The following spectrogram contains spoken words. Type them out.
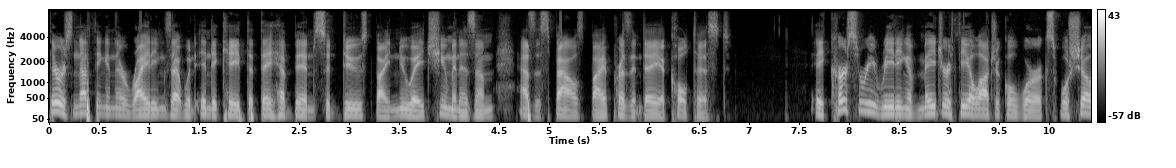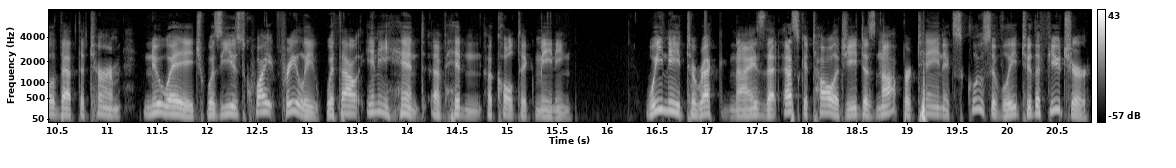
There is nothing in their writings that would indicate that they have been seduced by New Age humanism as espoused by present day occultists. A cursory reading of major theological works will show that the term New Age was used quite freely without any hint of hidden occultic meaning. We need to recognize that eschatology does not pertain exclusively to the future.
